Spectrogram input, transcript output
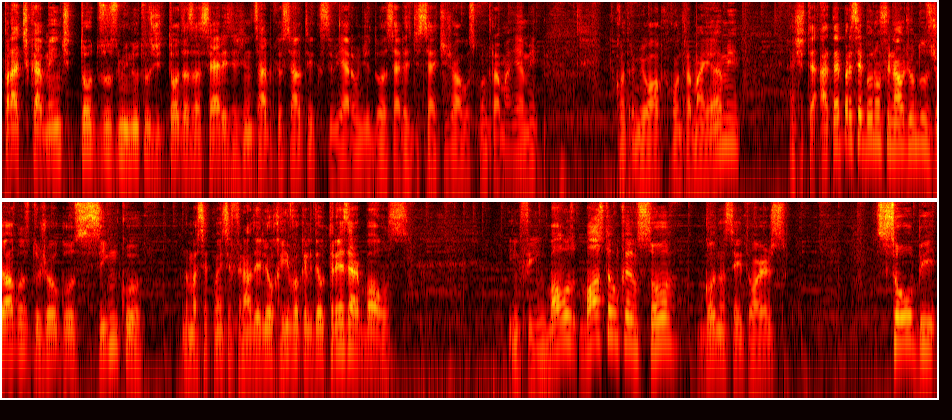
praticamente todos os minutos de todas as séries. A gente sabe que os Celtics vieram de duas séries de sete jogos contra Miami, contra Milwaukee, contra Miami. A gente até percebeu no final de um dos jogos, do jogo 5, numa sequência final dele horrível, que ele deu 3 airballs. Enfim, Boston cansou, Golden State Warriors soube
